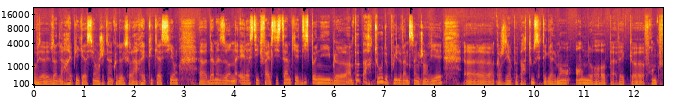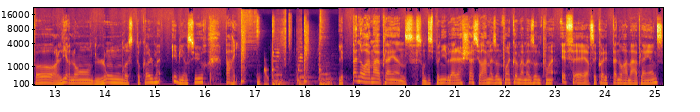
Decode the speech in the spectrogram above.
vous avez besoin de la réplication, jetez un coup d'œil sur la réplication d'Amazon Elastic File System qui est disponible un peu partout depuis le 25 janvier. quand je dis un peu partout, c'est également en Europe avec Francfort, l'Irlande, Londres, Stockholm et bien sûr Paris. Les Panorama Appliances sont disponibles à l'achat sur Amazon.com, Amazon.fr. C'est quoi les Panorama Appliances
